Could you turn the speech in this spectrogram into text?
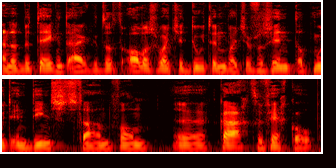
En dat betekent eigenlijk dat alles wat je doet en wat je verzint, dat moet in dienst staan van uh, kaartenverkoop.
